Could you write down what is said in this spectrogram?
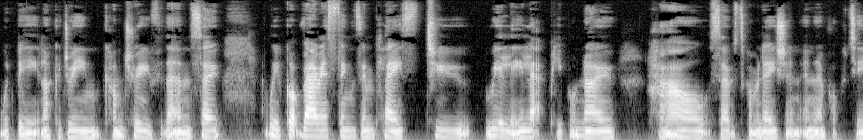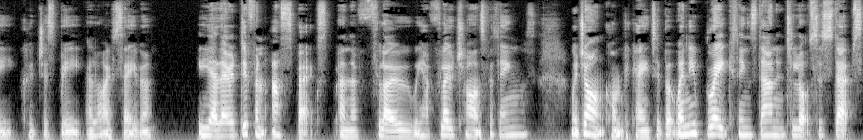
would be like a dream come true for them. So we've got various things in place to really let people know how service accommodation in their property could just be a lifesaver. Yeah, there are different aspects and the flow. We have flow charts for things which aren't complicated, but when you break things down into lots of steps,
